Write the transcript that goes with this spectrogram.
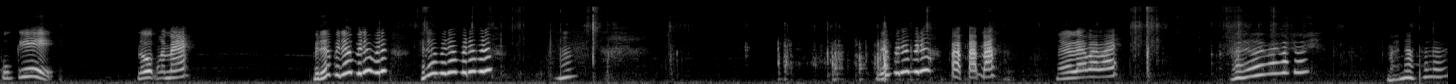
ปุกกี้ ลูกเลยไหมไปเด้อไปเด้อไปเด้อไปเด้อไปเด้อไปเด้อไปเด้อไปเด้อไปเด้อไปเด้อไปเด้อไปไปไปเร็วเร็วไปไปไปไปไปไปมาหนักมาเลย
